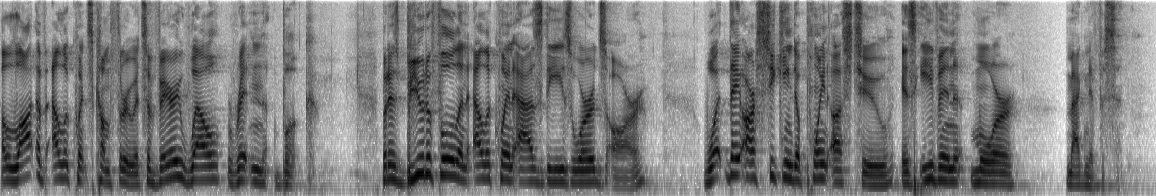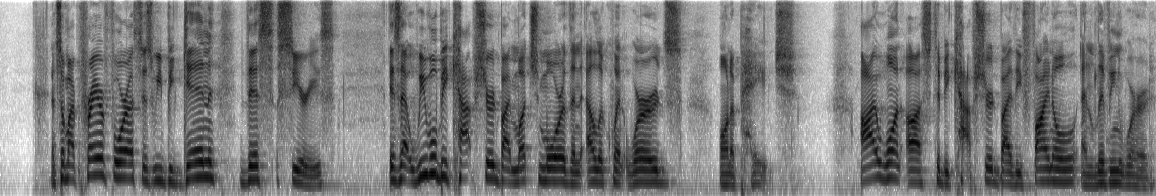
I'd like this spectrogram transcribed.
a lot of eloquence come through. It's a very well written book. But as beautiful and eloquent as these words are, what they are seeking to point us to is even more magnificent. And so, my prayer for us as we begin this series is that we will be captured by much more than eloquent words on a page. I want us to be captured by the final and living word,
